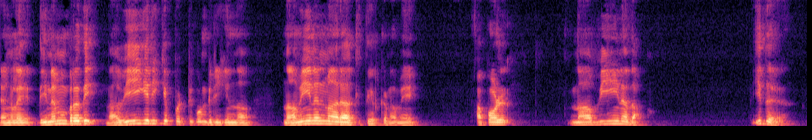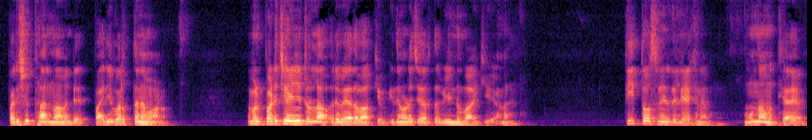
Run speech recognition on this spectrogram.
ഞങ്ങളെ ദിനം പ്രതി നവീകരിക്കപ്പെട്ടുകൊണ്ടിരിക്കുന്ന നവീനന്മാരാക്കി തീർക്കണമേ. അപ്പോൾ നവീനത ഇത് പരിശുദ്ധാത്മാവിന്റെ പരിവർത്തനമാണ്. നമ്മൾ പഠിച്ചു കഴിഞ്ഞിട്ടുള്ള ഒരു വേദവാക്യം ഇതിനോട് ചേർത്ത് വീണ്ടും വായിക്കുകയാണ്. തീത്തോസിന് എഴുതിയ ലേഖനം മൂന്നാം അധ്യായം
